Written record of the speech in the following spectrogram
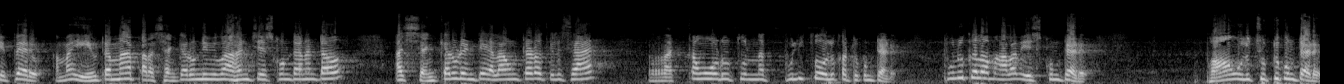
చెప్పారు. అమ్మా ఏమిటమ్మా పర శంకరుణ్ణి వివాహం చేసుకుంటానంటావు? ఆ శంకరుడు అంటే ఎలా ఉంటాడో తెలుసా? రక్తం ఓడుతున్న పులితోలు కట్టుకుంటాడు. పునుకల మాల వేసుకుంటాడు. పాములు చుట్టుకుంటాడు.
